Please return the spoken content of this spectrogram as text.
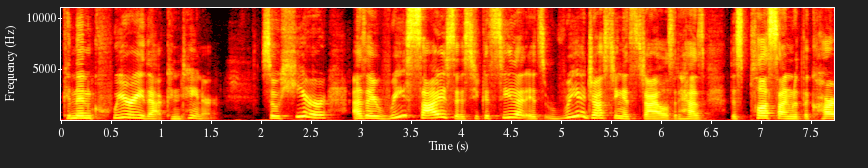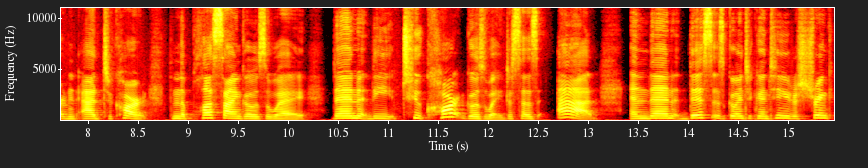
can then query that container. So here, as I resize this, you can see that it's readjusting its styles. It has this plus sign with the cart and add to cart. Then the plus sign goes away. Then the to cart goes away, it just says add. And then this is going to continue to shrink.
